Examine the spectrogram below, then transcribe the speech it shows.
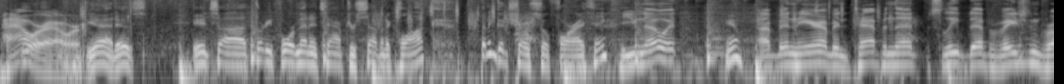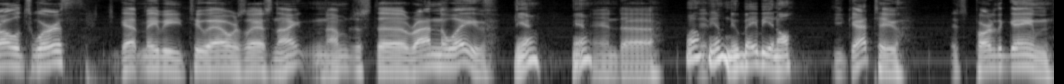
Power hour. Yeah, it is. It's uh, 34 minutes after 7 o'clock. Been a good show so far, I think. You know it. Yeah. I've been here. I've been tapping that sleep deprivation for all it's worth. Got maybe two hours last night, and I'm just uh, riding the wave. Yeah. Yeah. And uh, Well, it- you know, new baby and all. you got to. It's part of the game.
